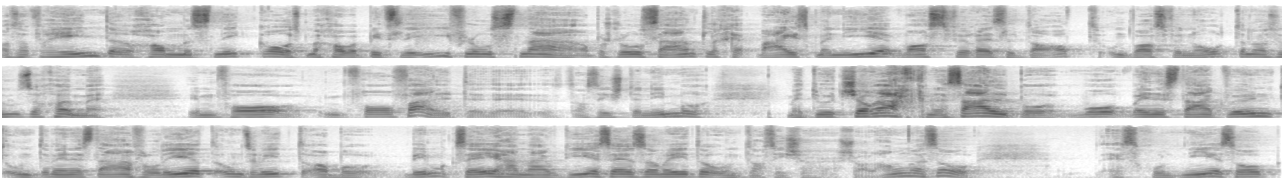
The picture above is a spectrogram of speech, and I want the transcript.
Also verhindern kann man es nicht groß. Man kann ein bisschen Einfluss nehmen, aber schlussendlich weiß man nie, was für Resultate und was für Noten rauskommen im, Vor im Vorfeld. Äh, das ist dann immer, man tut schon rechnen selber, wo, wenn es da gewinnt und wenn es da verliert und so weiter. Aber wie wir gesehen haben, auch diese Saison wieder, und das ist schon lange so, es kommt nie so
